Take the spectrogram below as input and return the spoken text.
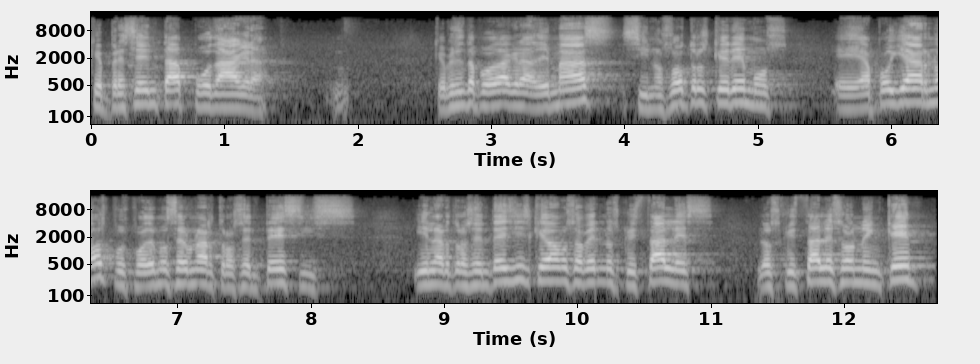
que presenta podagra. Que presenta podagra. Además, si nosotros queremos eh, apoyarnos, pues podemos hacer una artrocentesis. Y en la artrocentesis, ¿qué vamos a ver en los cristales? Los cristales son en qué?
